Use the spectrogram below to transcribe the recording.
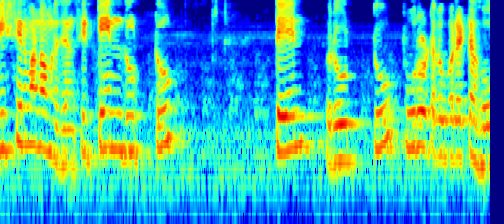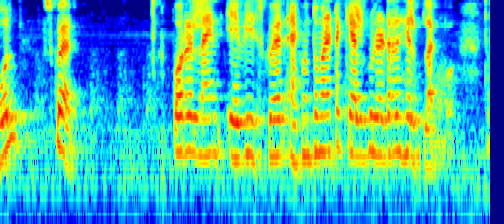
ভিসি এর মান আমরা জানছি ten root two ten root two পুরোটার উপর একটা হোল স্কোয়ার পরের লাইন এভি স্কোয়ার এখন তোমার একটা ক্যালকুলেটারের হেল্প লাগবো। তো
